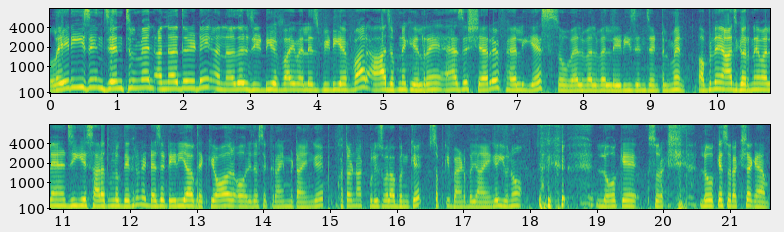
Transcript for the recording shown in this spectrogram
Ladies and gentleman another day another G D F I L S P D F R आज अपने खेल रहे हैं as a sheriff hell yes so well well well ladies and gentleman अपने आज करने वाले हैं जी, ये सारा तुम लोग देख रहे हो ना डेजर्ट एरिया सिक्योर और इधर से क्राइम मिटाएँगे। खतरनाक पुलिस वाला बन के सबकी बैंड बजाएँगे यू नो लो के सुरक्षा लो के सुरक्षा cam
